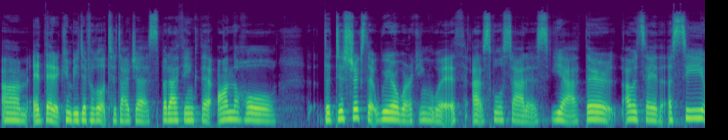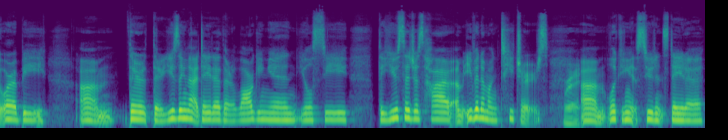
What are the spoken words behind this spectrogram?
um, and that it can be difficult to digest. But I think that on the whole the districts that we're working with at school status, yeah, they're I would say a C or a B. Um, they're they're using that data. They're logging in. You'll see the usage is high, um, even among teachers. Right. Um, looking at students' data.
